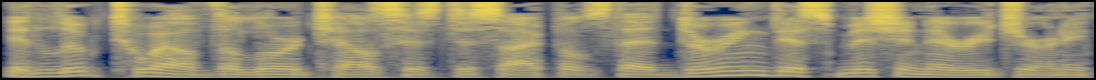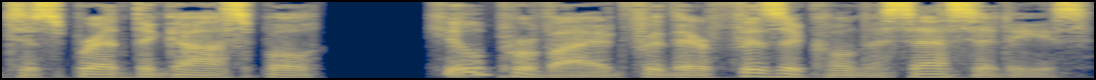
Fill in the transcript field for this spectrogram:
In Luke 12, the Lord tells His disciples that during this missionary journey to spread the gospel, He'll provide for their physical necessities.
